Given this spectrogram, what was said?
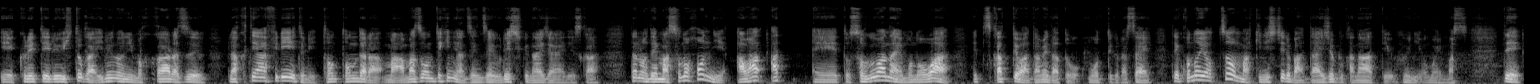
えー、くれてる人がいるのにもかかわらず、楽天アフィリエイトに飛んだら、まあ、Amazon 的には全然嬉しくないじゃないですか。なので、まあ、その本に合わ、あえっ、ー、と、そぐわないものは使ってはダメだと思ってください。で、この4つをまあ気にしてれば大丈夫かなっていうふうに思います。で、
